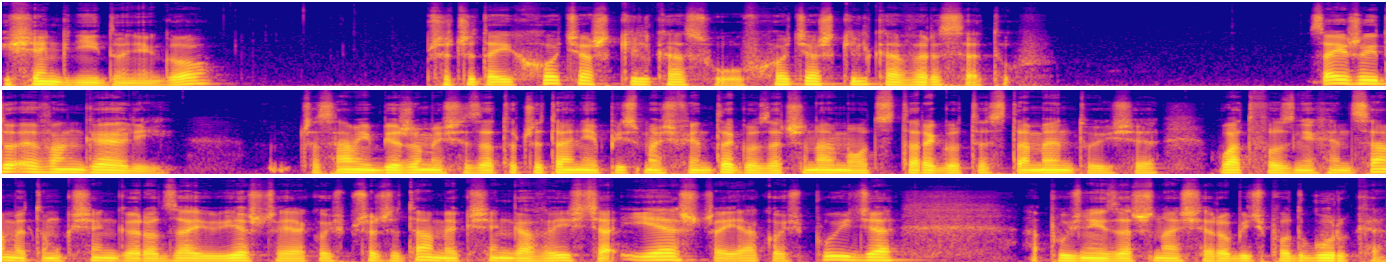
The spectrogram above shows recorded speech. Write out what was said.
i sięgnij do niego. Przeczytaj chociaż kilka słów, chociaż kilka wersetów. Zajrzyj do Ewangelii, Czasami bierzemy się za to czytanie Pisma Świętego, zaczynamy od Starego Testamentu i się łatwo zniechęcamy. Tą księgę rodzaju jeszcze jakoś przeczytamy, księga wyjścia jeszcze jakoś pójdzie, a później zaczyna się robić pod górkę.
